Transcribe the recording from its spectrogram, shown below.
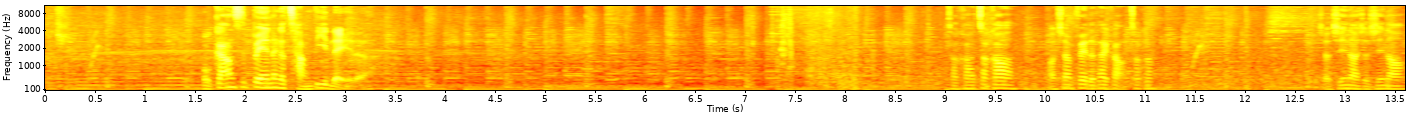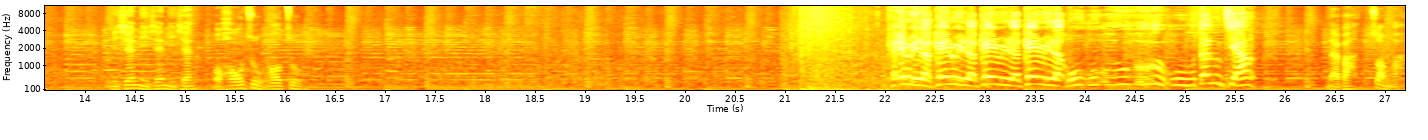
我刚刚是被那个场地雷了。糟糕，糟糕，好像飞得太高，糟糕！小心啊，小心哦！你先，你先，你先，我 hold 住，hold 住。Carry 了，carry 了，carry 了，carry 了，五五五五五等奖，来吧，赚吧！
